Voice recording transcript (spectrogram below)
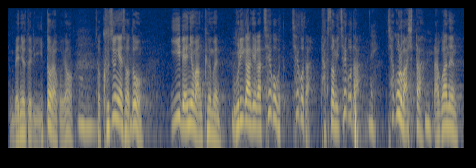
메뉴들이 있더라고요. 음. 그래서 그 중에서도 이 메뉴만큼은 우리 가게가 최고 최고다. 닭섬이 최고다. 네. 최고로 맛있다라고 하는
